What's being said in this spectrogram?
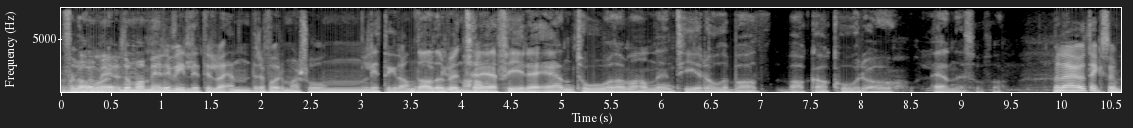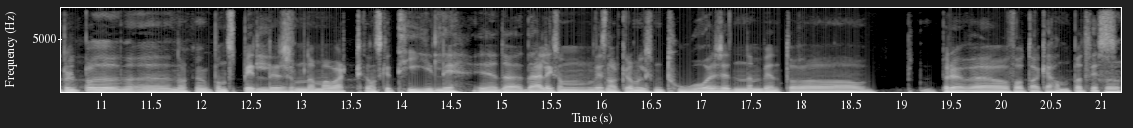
For de, var må- mer, de var mer villige til å endre formasjonen lite grann. Da det han. 3-4-1-2, og da må han i en tierrolle bak, bak av kor og Lene i sofaen. Men det er jo et eksempel på, en på en spiller som de har vært ganske tidlig det, er liksom, Vi snakker om liksom to år siden de begynte å prøve å få tak i han, på et vis. Ja.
